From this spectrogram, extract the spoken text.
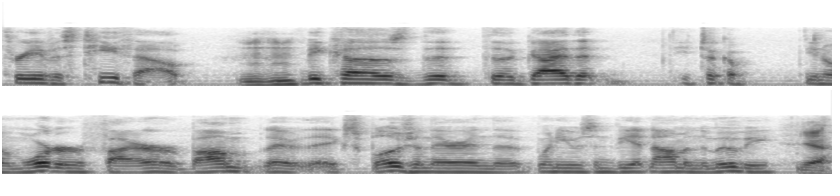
three of his teeth out mm-hmm. because the the guy that he took a you know mortar fire or bomb the, explosion there in the when he was in Vietnam in the movie. Yeah.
